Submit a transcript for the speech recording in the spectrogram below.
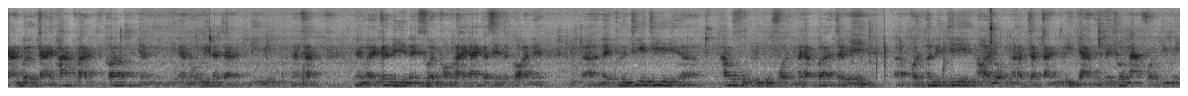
การเบิกจ่ายภาครัฐก็ยังมีแนวโน้มที่น่าจะดีอยู่นะครับ อย่างไรก็ดีในส่วนของรายได้เกษตรกรเนี่ยในพื้นที่ที่เข้าสู่ฤดูฝนนะครับ ก็อาจจะมีผลผลิตที่น้อยลงนะครับจากการกรีดยางในช่วงหน้าฝนที่มี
